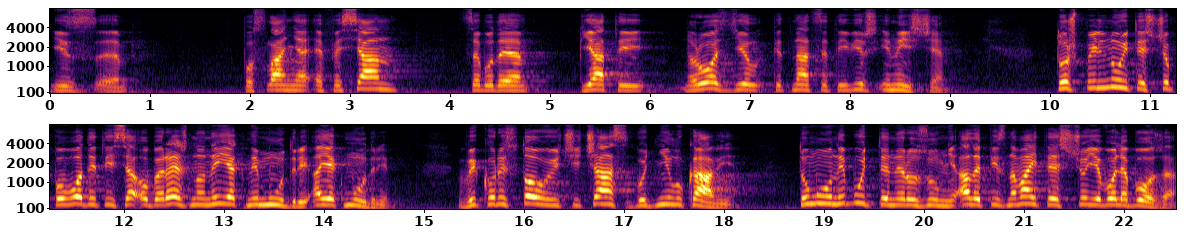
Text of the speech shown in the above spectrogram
із е, послання Ефесян. Це буде п'ятий розділ, 15 вірш і нижче. Тож пильнуйте, щоб поводитися обережно не як немудрі, а як мудрі, використовуючи час, бо дні лукаві. Тому не будьте нерозумні, але пізнавайте, що є воля Божа.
